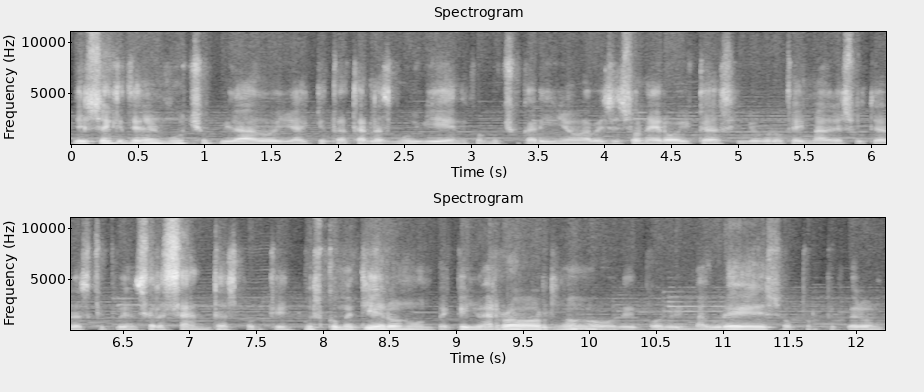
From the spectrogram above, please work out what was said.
Y eso hay que tener mucho cuidado y hay que tratarlas muy bien, con mucho cariño. A veces son heroicas y yo creo que hay madres solteras que pueden ser santas porque pues cometieron un pequeño error, ¿no? O de, por inmadurez o porque fueron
